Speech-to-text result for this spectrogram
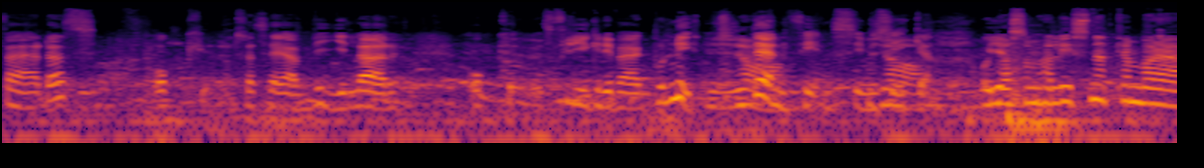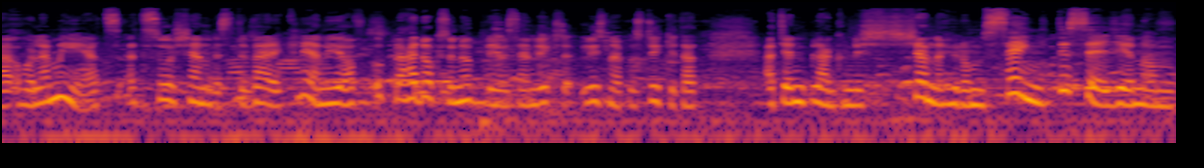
färdas och så att säga vilar och flyger iväg på nytt. Ja. Den finns i musiken. Ja. Och jag som har lyssnat kan bara hålla med att, att så kändes det verkligen. Och jag upp- hade också en upplevelse när jag lys- lyssnade på stycket att, att jag ibland kunde känna hur de sänkte sig genom,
